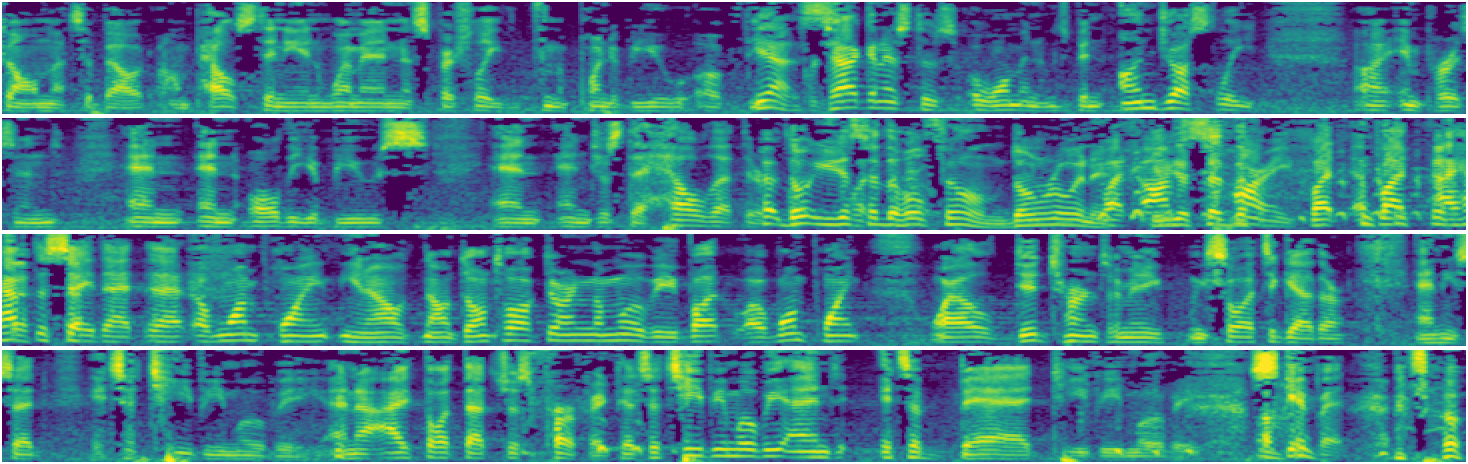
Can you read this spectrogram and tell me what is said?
film that's about um, Palestinian women, especially from the point of view of the Yes. protagonist is a woman who's been unjustly uh, imprisoned, and, and all the abuse and, and just the hell that they're. Uh, Don't you just said the whole film? Don't ruin it. But you I'm just said the- sorry, but but I have to say that, that at one point, you know, no, don't talk during the movie. But at one point, Weil did turn to me. We saw it together, and he said, "It's a TV movie," and I thought that's just perfect. It's a TV movie, and it's a bad TV movie. Skip it. So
